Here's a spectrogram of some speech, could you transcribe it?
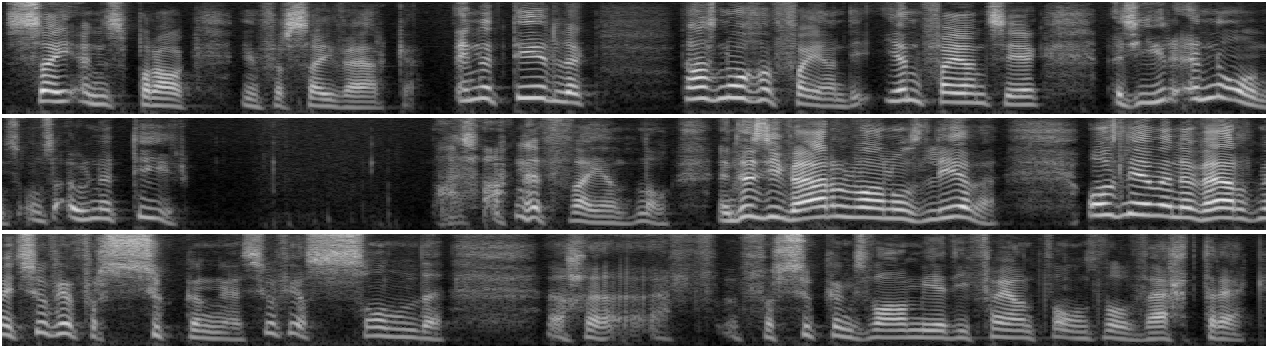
sy inspraak en vir sy werke. En natuurlik, daar's nog 'n vyand. Die een vyand sê ek is hier in ons, ons ou natuur. Daar's 'n ander vyand nog. En dis die wêreld waarin ons lewe. Ons lewe in 'n wêreld met soveel versoekinge, soveel sonde, uh, versoekings waarmee die vyand vir ons wil wegtrek.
